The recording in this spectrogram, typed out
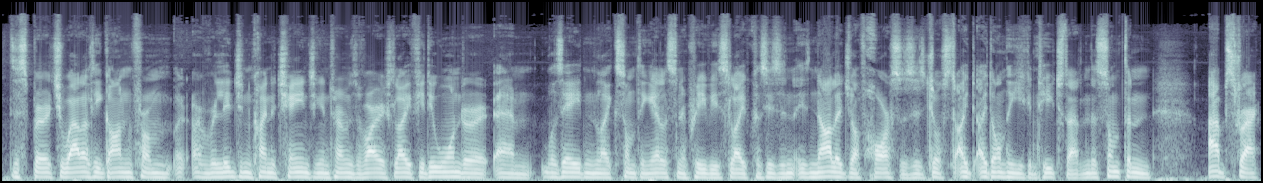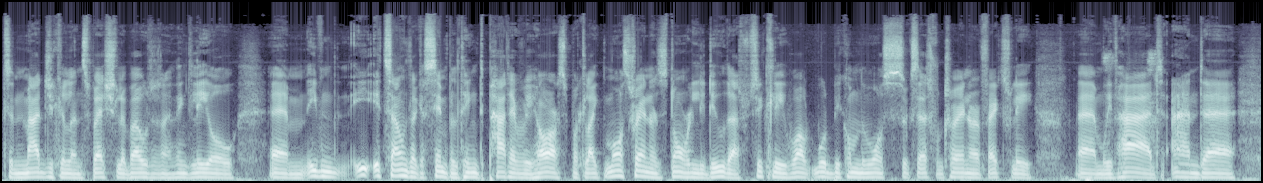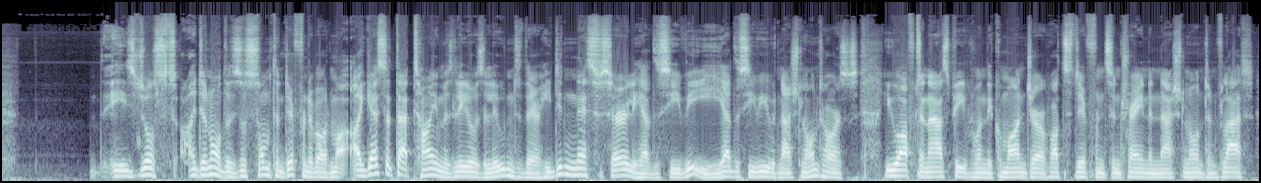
the spirituality gone from a, religion kind of changing in terms of Irish life. You do wonder, um, was Aidan like something else in a previous life? Because his his knowledge of horses is just, I, I don't think you can teach that. And there's something abstract and magical and special about it. I think Leo, um, even it sounds like a simple thing to pat every horse, but like most trainers don't really do that. Particularly what would become the most successful trainer, effectively, um, we've had, and. Uh, he's just I don't know. There's just something different about him. I guess at that time, as Leo was alluding to there, he didn't necessarily have the CV. He had the CV with National Hunt horses. You often ask people when they come on, Ger, what's the difference in training National Hunt and flat?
